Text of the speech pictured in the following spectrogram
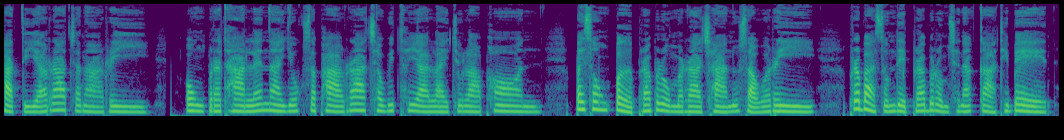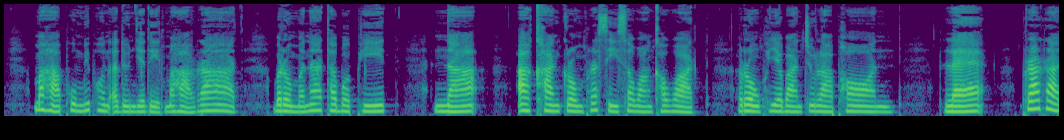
คัตติยราชนารี องค์ประธานและนายกสภาราชวิทยาลัยจุฬาภรณ์ไปทรงเปิดพระบรมราชานุสาวรีย์พระบาทสมเด็จพระบรมชนากาธิเบศรมหาภูมิพลอดุลยเดชมหาราช บรมนาถบพิตรณอาคารกรมพระศรีสว่างขวัตโรงพยาบาลจุฬาภรณ์ และพระรา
